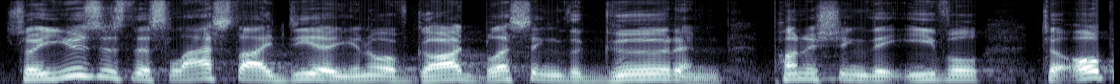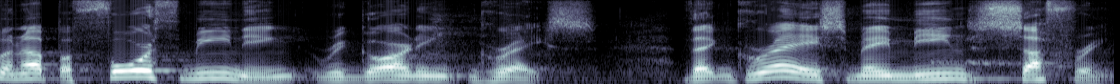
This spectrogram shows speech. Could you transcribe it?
So he uses this last idea you know, of God blessing the good and punishing the evil to open up a fourth meaning regarding grace that grace may mean suffering.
